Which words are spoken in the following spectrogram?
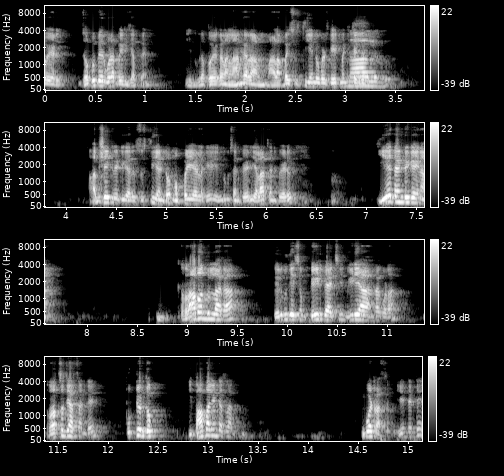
పోయాడు జబ్బు పేరు కూడా బయట చెప్పాను ఇందులో పోయాక నాన్నగారు వాళ్ళ అబ్బాయి సుస్థి అంటే స్టేట్మెంట్ అభిషేక్ రెడ్డి గారు సుస్థి అంటే ముప్పై ఏళ్ళకి ఎందుకు చనిపోయాడు ఎలా చనిపోయాడు? ఏ తండ్రికైనా రాబందులాగా తెలుగుదేశం పేడి బ్యాచ్ మీడియా అంతా కూడా రచ్చ చేస్తుంటే పుట్టిడు ఈ పాపాలు ఏంటి అసలు? ఇంకోటి రాస్తారు ఏంటంటే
